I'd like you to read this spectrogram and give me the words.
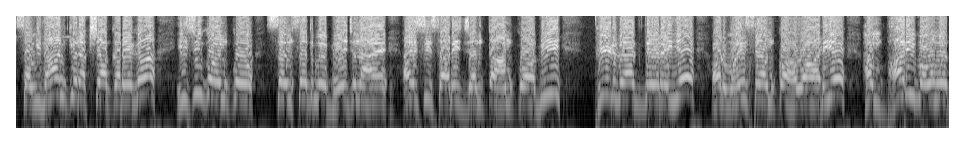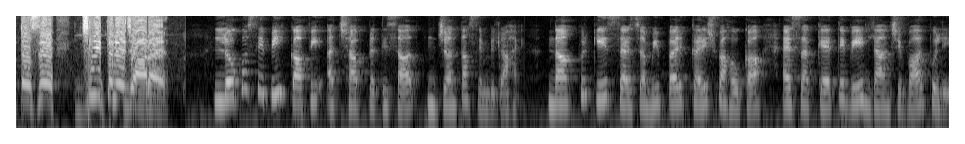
संविधान की रक्षा करेगा। इसी को हमको संसद में भेजना है। ऐसी सारी जनता हमको अभी फीडबैक दे रही है और वहीं से हमको हवा आ रही है। हम भारी बहुमतों से जीतने जा रहे हैं। लोगों से भी काफ़ी अच्छा प्रतिसाद जनता से मिल रहा है। नागपुर की सरजमी पर करिश्मा होगा, ऐसा कहते हुए लांजेवाल बोले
